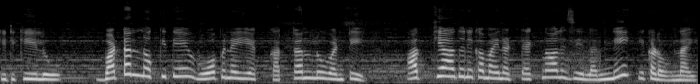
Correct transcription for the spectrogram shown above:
కిటికీలు బటన్ నొక్కితే ఓపెన్ అయ్యే కర్టన్లు వంటి అత్యాధునికమైన టెక్నాలజీలన్నీ ఇక్కడ ఉన్నాయి.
